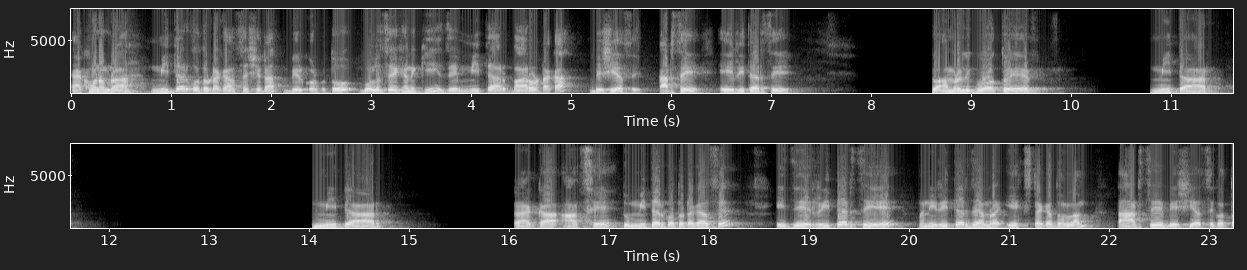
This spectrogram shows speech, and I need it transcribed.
এখন আমরা মিটার কত টাকা আছে সেটা বের করব। তো বলেছে এখানে কি? যে মিতার বারো টাকা বেশি আছে, কার চেয়ে? এই রিতার চেয়ে। তো আমরা লিখব অতএব মিটার মিটার টাকা আছে। তো মিটার কত টাকা আছে? এই যে রিটার চেয়ে মানে রিটার যে আমরা এক্স টাকা ধরলাম, তার চেয়ে বেশি আছে কত?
